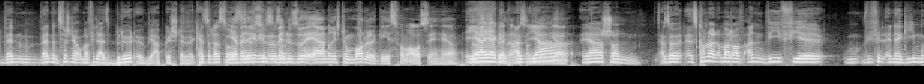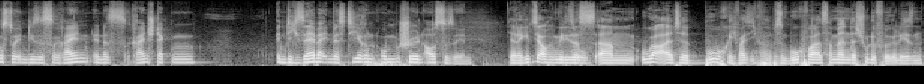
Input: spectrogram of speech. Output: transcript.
werden, werden inzwischen ja auch immer viele als blöd irgendwie abgestempelt. Kennst du das so ja, aus wenn, Serien du, oder wenn so? du so eher in Richtung Model gehst vom Aussehen her. Ja, ja, genau. Also so ja, Ding, ja, schon. Also es kommt halt immer darauf an, wie viel, wie viel Energie musst du in dieses rein, in das reinstecken, in dich selber investieren, um schön auszusehen. Ja, da gibt es ja auch irgendwie dieses ähm, uralte Buch, ich weiß nicht, was das ein Buch war, das haben wir in der Schule früher gelesen.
